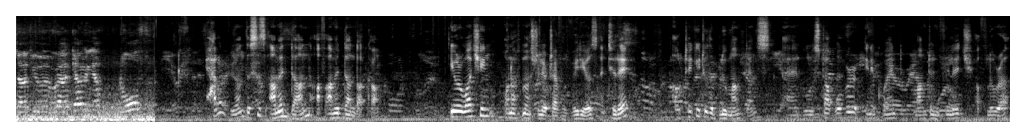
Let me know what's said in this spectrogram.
So if you were uh, going up north, the area that is Hello everyone, this is Ahmed Dawn of AhmedDawn.com. You are watching one of my Australia travel videos and today I'll take you to the Blue Mountains and we'll stop over in a quaint mountain village of Leura,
